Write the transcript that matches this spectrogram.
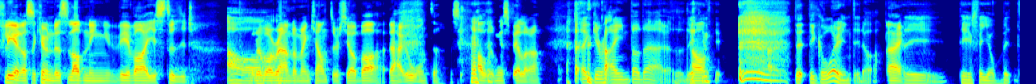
flera sekunders laddning vid varje strid. Ja, Och det var random encounters. Jag bara, det här går inte. Jag ska aldrig mer spela det här. grinda där. Alltså, det, Ja. det, det går inte idag. Nej. Det är, det är för jobbigt.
